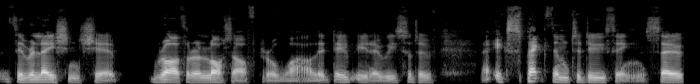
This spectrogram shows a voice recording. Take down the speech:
the relationship rather a lot after a while. It, you know, we sort of expect them to do things. So,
